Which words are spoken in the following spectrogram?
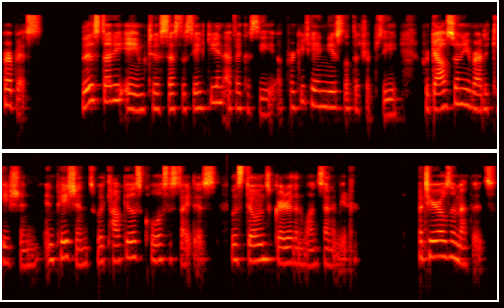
Purpose this study aimed to assess the safety and efficacy of percutaneous lithotripsy for gallstone eradication in patients with calculous cholecystitis with stones greater than 1 centimeter. Materials and methods.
